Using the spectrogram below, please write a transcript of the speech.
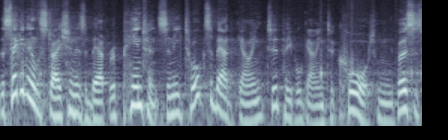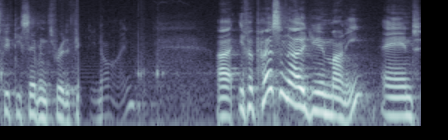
The second illustration is about repentance, and he talks about going to people going to court. In verses 57 through to 59, uh, if a person owed you money and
